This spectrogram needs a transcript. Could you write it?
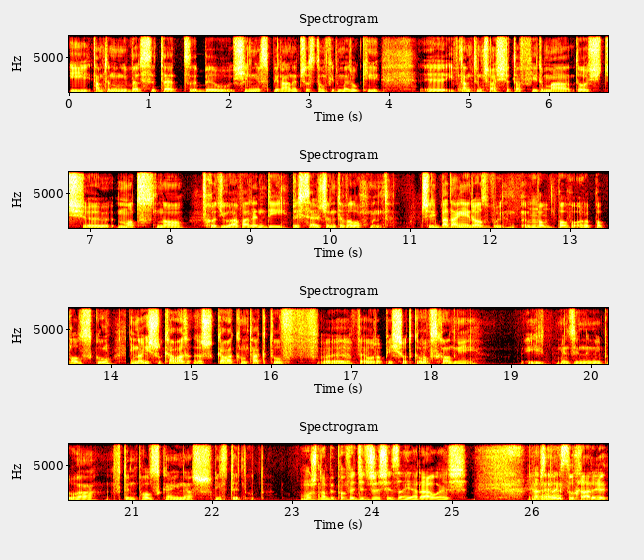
i tamten uniwersytet był silnie wspierany przez tą firmę Ruki i w tamtym czasie ta firma dość mocno wchodziła w R&D, Research and Development, czyli badanie i rozwój Mhm. po, po, po polsku. No i szukała, szukała kontaktów w Europie Środkowo-Wschodniej. I między innymi była w tym Polska i nasz instytut. Można by powiedzieć, że się zajarałeś. Aż E, tak suchary.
